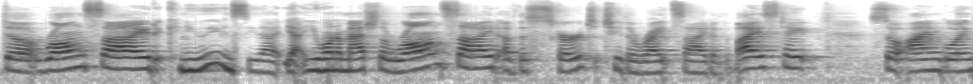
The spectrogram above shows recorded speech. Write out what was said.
the wrong side. Can you even see that? Yeah, you want to match the wrong side of the skirt to the right side of the bias tape. So I'm going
